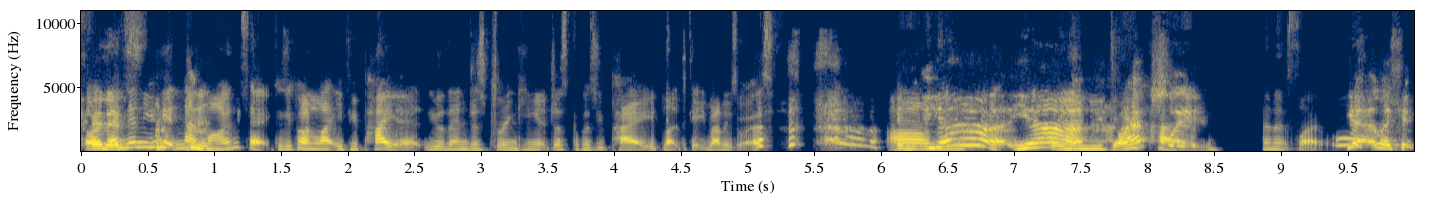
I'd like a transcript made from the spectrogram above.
So, And and, then you get in that mindset because you're kind of like, if you pay it, you're then just drinking it just because you paid, like to get your money's worth. Um, yeah, yeah. then you don't actually- pay. And it's like, oh, Yeah, like, should've-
